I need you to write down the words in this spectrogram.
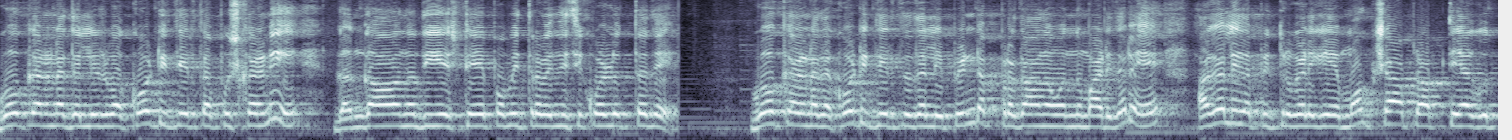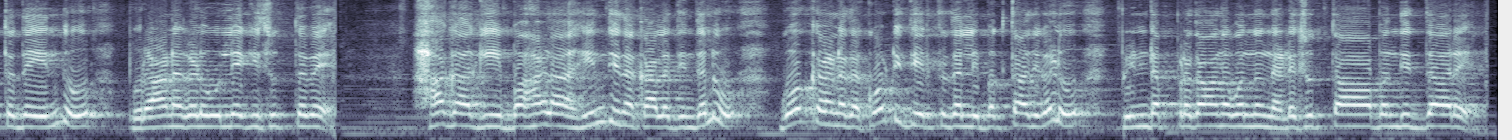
ಗೋಕರ್ಣದಲ್ಲಿರುವ ಕೋಟಿ ತೀರ್ಥ ಪುಷ್ಕರಣಿ ಗಂಗಾ ನದಿಯಷ್ಟೇ ಪವಿತ್ರವೆನಿಸಿಕೊಳ್ಳುತ್ತದೆ. ಗೋಕರ್ಣದ ಕೋಟಿ ತೀರ್ಥದಲ್ಲಿ ಪಿಂಡ ಪ್ರದಾನವನ್ನು ಮಾಡಿದರೆ ಅಗಲಿದ ಪಿತೃಗಳಿಗೆ ಮೋಕ್ಷ ಪ್ರಾಪ್ತಿಯಾಗುತ್ತದೆ ಎಂದು ಪುರಾಣಗಳು ಉಲ್ಲೇಖಿಸುತ್ತವೆ. ಹಾಗಾಗಿ ಬಹಳ ಹಿಂದಿನ ಕಾಲದಿಂದಲೂ ಗೋಕರ್ಣದ ಕೋಟಿ ತೀರ್ಥದಲ್ಲಿ ಭಕ್ತಾದಿಗಳು ಪಿಂಡ ಪ್ರದಾನವನ್ನು ನಡೆಸುತ್ತಾ ಬಂದಿದ್ದಾರೆ.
